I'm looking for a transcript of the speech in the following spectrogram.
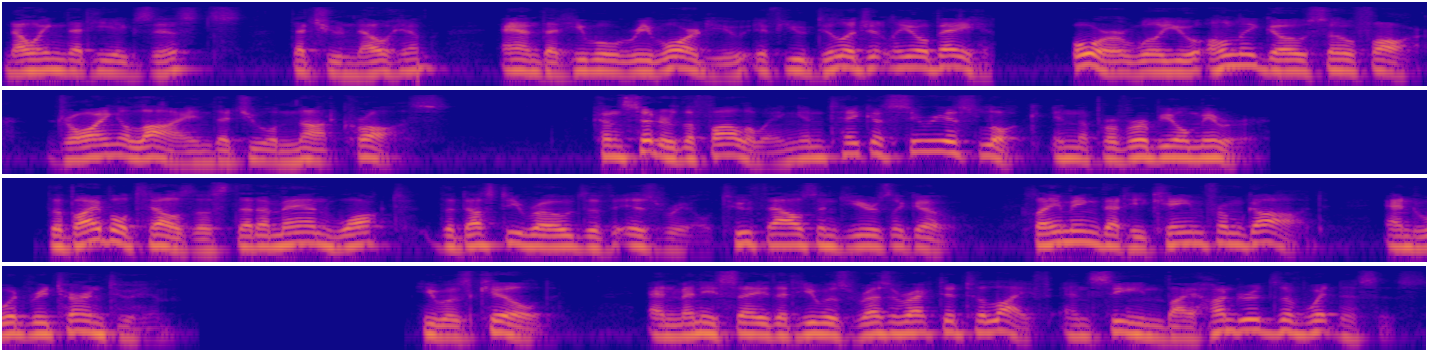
knowing that He exists, that you know Him, and that He will reward you if you diligently obey Him? Or will you only go so far, drawing a line that you will not cross? Consider the following and take a serious look in the proverbial mirror. The Bible tells us that a man walked the dusty roads of Israel 2,000 years ago claiming that he came from God and would return to him. He was killed, and many say that he was resurrected to life and seen by hundreds of witnesses.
